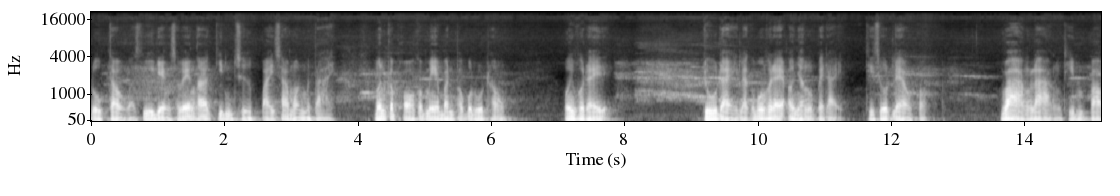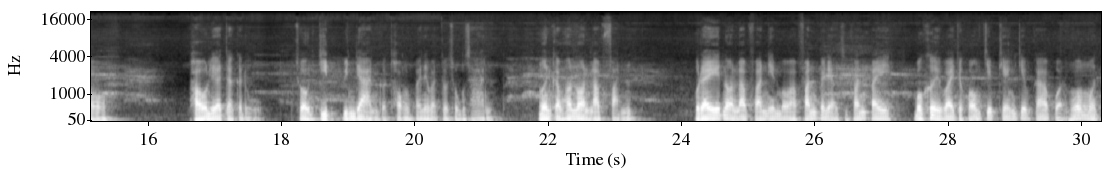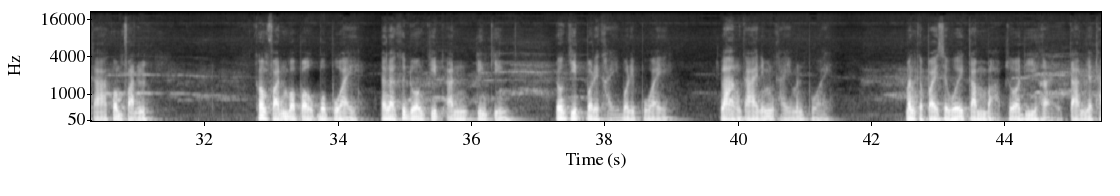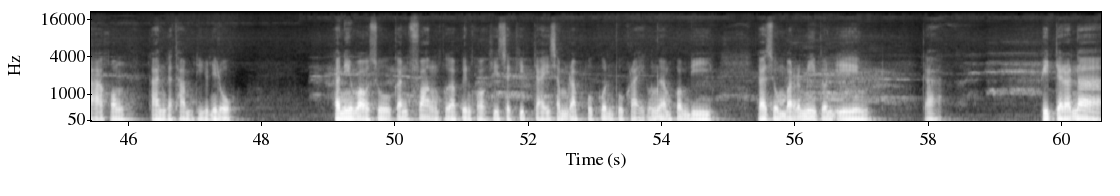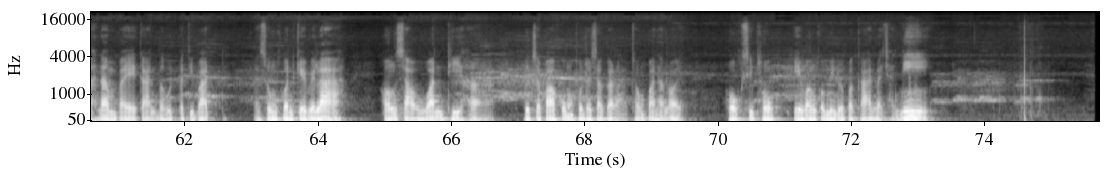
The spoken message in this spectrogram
ลูกเต่าก็ยื้อแย่งแสวงหากินสืบไปซ่าหมอนเมื่อตาย เหมือนกับพอกับแม่บรรพบุรุษเฮาบ่มีผู้ใดอยู่ได้แล้วก็บ่มีผู้ใดเอาหยังไปได้ที่สุดแล้วก็ว่างล่างทิมเป่าเผาเลือแต่กระดูกช่วงจิตวิญญาณก็ท่องไปในวัฏสงสาร เหมือนกับเฮานอนรับฝันผู้ใดนอนรับฝันเห็นบ่ว่าฝันไปแล้วสิฝันไป บ่เคยไว่าเจ้าของเจ็บแข้งเจ็บขาปวดหัวมัวตาความฝัน ความฝันบ่เป่าบ่ป่วย นั่นแหละคือดวงจิตอันจริง ๆ ดวงจิตบ่ได้ไข้บ่ได้ป่วยร่างกายนี้มันไข้มันป่วย มันก็ไปเสวยกรรมบาปชั่วดีหายตามยถาของการกระทำที่อยู่ในโลกอันนี้เว้าสู่กันฟังเพื่อเป็นขอคิดสะกิดใจสำหรับผู้คนผู้ใครคนงามความดีและสมบารมีตนเอง ก็พิจารณานำไปการประพฤติปฏิบัติ สมควรเก็บเวลาของเสาร์วันที่หาพฤษภาคมพุทธศักราช 2566 เอวังก็มีโดยประการและชนนี้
